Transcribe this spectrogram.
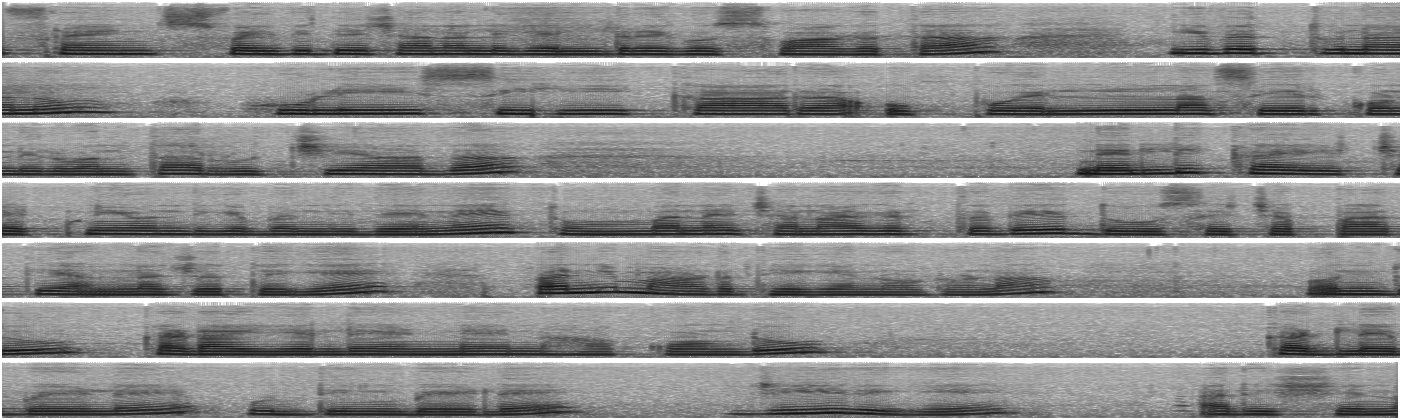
ಫ್ರೆಂಡ್ಸ್ ವೈವಿಧ್ಯ ಚಾನಲ್ಗೆ ಎಲ್ರಿಗೂ ಸ್ವಾಗತ. ಇವತ್ತು ನಾನು ಹುಳಿ, ಸಿಹಿ, ಖಾರ, ಉಪ್ಪು ಎಲ್ಲ ಸೇರಿಕೊಂಡಿರುವಂಥ ರುಚಿಯಾದ ನೆಲ್ಲಿಕಾಯಿ ಚಟ್ನಿಯೊಂದಿಗೆ ಬಂದಿದ್ದೇನೆ. ತುಂಬಾ ಚೆನ್ನಾಗಿರ್ತದೆ. ದೋಸೆ, ಚಪಾತಿ, ಅನ್ನ ಜೊತೆಗೆ. ಬನ್ನಿ ಮಾಡೋದು ಹೇಗೆ ನೋಡೋಣ. ಒಂದು ಕಡಾಯಿಯಲ್ಲಿ ಎಣ್ಣೆಯನ್ನು ಹಾಕ್ಕೊಂಡು ಕಡಲೆಬೇಳೆ, ಉದ್ದಿನಬೇಳೆ, ಜೀರಿಗೆ, ಅರಿಶಿನ,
